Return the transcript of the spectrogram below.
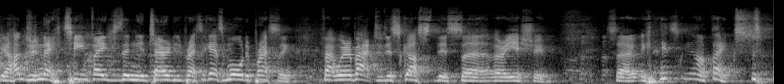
Yeah, 118 pages in, I'm terribly depressed. you're terribly depressed. It gets more depressing. In fact, we're about to discuss this uh, very issue. So, it's, oh, thanks.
